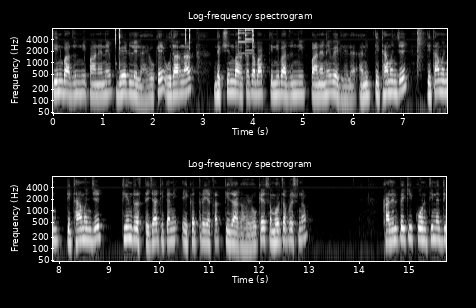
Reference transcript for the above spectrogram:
तीन बाजूंनी पाण्याने वेढलेला आहे ओके उदाहरणार्थ दक्षिण भारताचा भाग तिन्ही बाजूंनी पाण्याने वेढलेला आहे आणि तिठा म्हणजे तिथा म्हण तिथा म्हणजे तीन रस्ते ज्या ठिकाणी एकत्र येतात ती जागा होय ओके समोरचा प्रश्न. खालीलपैकी कोणती नदी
